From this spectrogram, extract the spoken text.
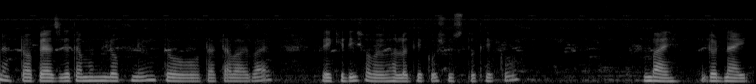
না, টপে আজকে তেমন লোক নেই, তো টাটা, বাই বাই। রেখে দিই, সবাই ভালো থেকো, সুস্থ থেকো। Bye, good night.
